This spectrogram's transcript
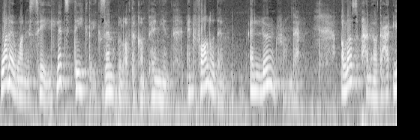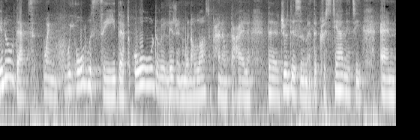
What I want to say, let's take the example of the companion and follow them and learn from them. Allah subhanahu wa ta'ala, you know that when we always say that all the religion, when Allah subhanahu wa ta'ala, the Judaism and the Christianity, and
